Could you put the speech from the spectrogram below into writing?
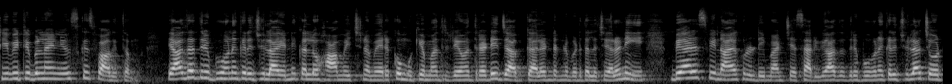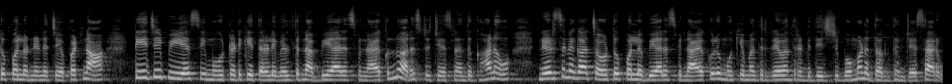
టీవీ ట్రిబుల్ నైన్ న్యూస్కి స్వాగతం. యాదాద్రి భువనగిరి జిల్లా ఎన్నికల్లో హామీ ఇచ్చిన మేరకు ముఖ్యమంత్రి రేవంత్ రెడ్డి జాబ్ క్యాలెండర్ను విడుదల చేయాలని బీఆర్ఎస్పీ నాయకులు డిమాండ్ చేశారు. యాదాద్రి భువనగిరి జిల్లా చోటుపల్లో నిన్న చేపట్టిన టీజీపీఎస్సీ ముట్టడికి తరలి వెళ్తున్న బీఆర్ఎస్పీ నాయకులను అరెస్టు చేసినందుకు గాను నిరసనగా చౌటుపల్లో బీఆర్ఎస్పీ నాయకులు ముఖ్యమంత్రి రేవంత్ రెడ్డి దిష్టి బొమ్మను దగ్ధం చేశారు.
